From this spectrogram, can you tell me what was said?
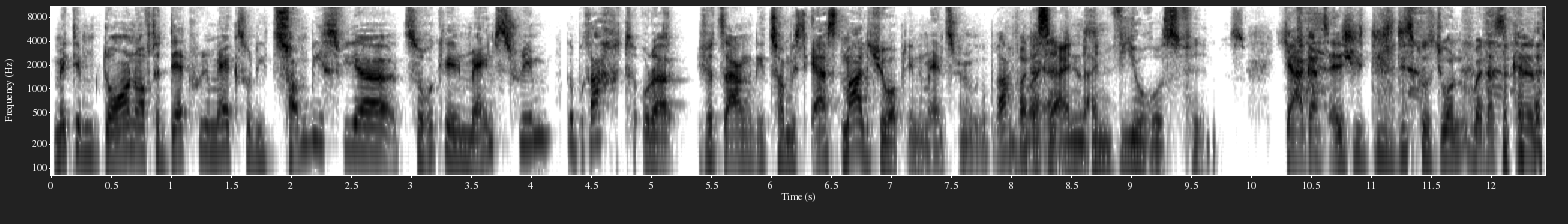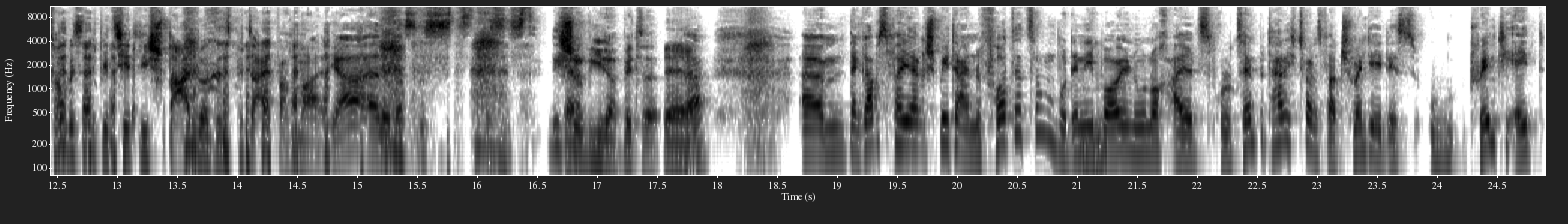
mit dem Dawn of the Dead Remake so die Zombies wieder zurück in den Mainstream gebracht. Oder ich würde sagen, die Zombies erstmalig überhaupt in den Mainstream gebracht. Weil das ja ein, ein Virusfilm ist. Ja, ganz ehrlich, diese Diskussion über das keine Zombies infiziert, die sparen wir uns jetzt bitte einfach mal. Ja, also das ist, das ist nicht Ja. schon wieder, bitte. Ja, Ja. Ähm, dann gab es ein paar Jahre später eine Fortsetzung, wo Danny Mhm. Boyle nur noch als Produzent beteiligt war. Das war 28, Days, 28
